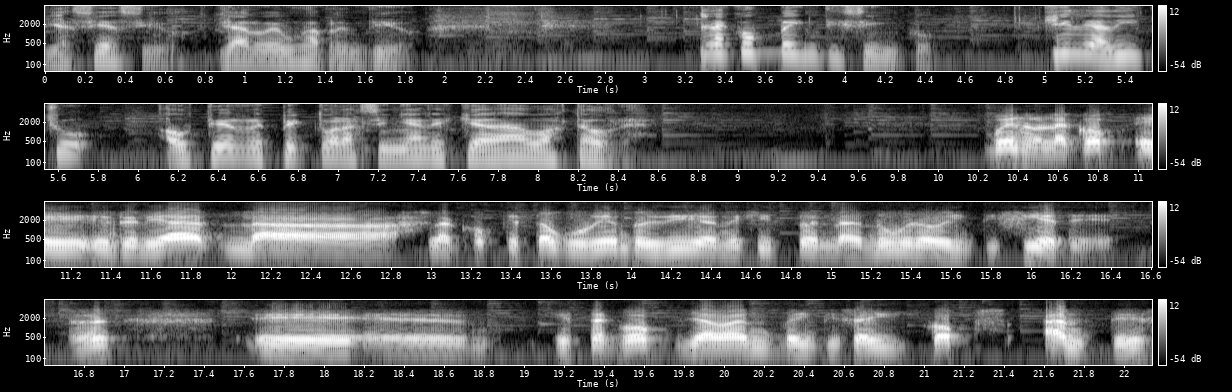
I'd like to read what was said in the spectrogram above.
Y así ha sido, ya lo hemos aprendido. La COP25, ¿qué le ha dicho a usted respecto a las señales que ha dado hasta ahora? Bueno, la COP, eh, en realidad, la, COP que está ocurriendo hoy día en Egipto es la número 27. ¿eh? Eh, esta COP ya van 26 COPs antes,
